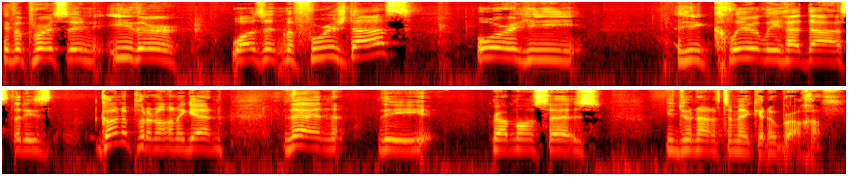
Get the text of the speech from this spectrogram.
if a person either wasn't mafurish das or he he clearly had das that he's going to put it on again, then the Ramah says you do not have to make it a bracha.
